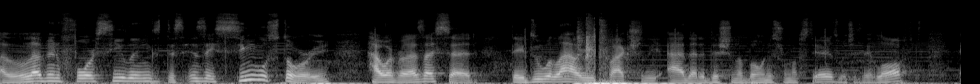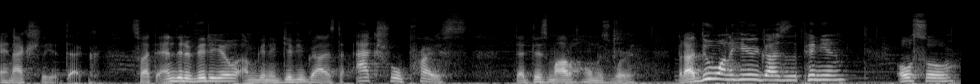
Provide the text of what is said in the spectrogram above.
11 floor ceilings. This is a single story. However, as I said, they do allow you to actually add that additional bonus from upstairs, which is a loft and actually a deck. So at the end of the video, I'm gonna give you guys the actual price that this model home is worth. But I do wanna hear you guys' opinion. Also,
